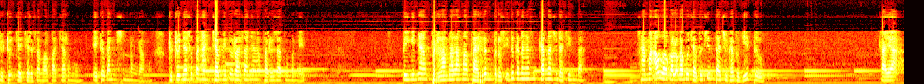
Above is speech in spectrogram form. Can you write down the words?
duduk jajar sama pacarmu, itu kan seneng kamu. Duduknya setengah jam itu rasanya baru satu menit. Pinginnya berlama-lama bareng terus, itu karena, karena sudah cinta. Sama Allah kalau kamu jatuh cinta juga begitu. Kayak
